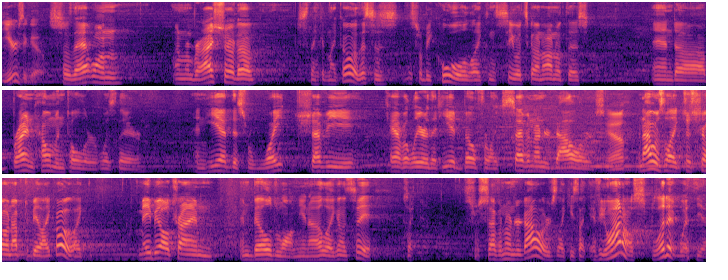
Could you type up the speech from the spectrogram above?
years ago. So that one, I remember I showed up just thinking like, oh, this is this will be cool, like, and see what's going on with this. And uh, Brian Helmantoller was there, and he had this white Chevy Cavalier that he had built for like seven hundred dollars. Yeah. And I was like just showing up to be like, oh, like maybe I'll try and, and build one, you know, like let's see. For seven hundred dollars. Like he's like, if you want, I'll split it with you.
